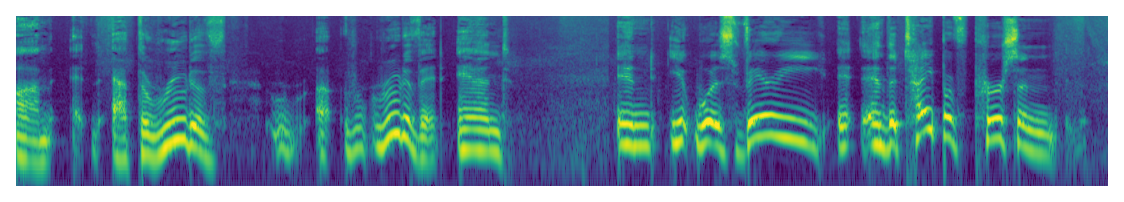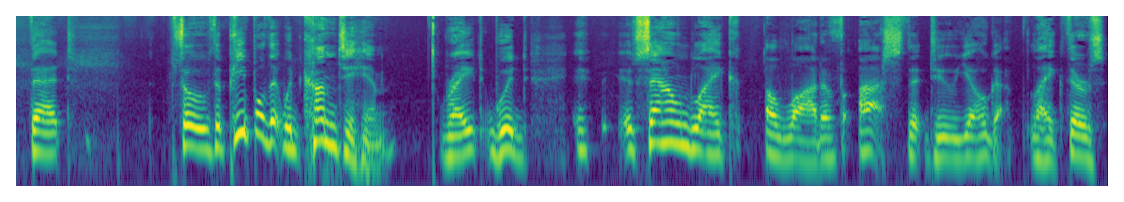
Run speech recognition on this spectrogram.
um, at the root of uh, root of it, and and it was very and the type of person that so the people that would come to him, right, would sound like a lot of us that do yoga. Like there's,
